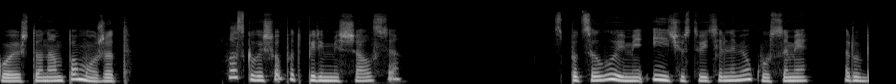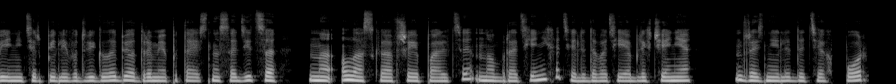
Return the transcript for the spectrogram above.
Кое-что нам поможет». Ласковый шепот перемешался с поцелуями и чувствительными укусами. Руби нетерпеливо двигала бедрами, пытаясь насадиться на ласкавшие пальцы, но братья не хотели давать ей облегчения. Дразнили до тех пор,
